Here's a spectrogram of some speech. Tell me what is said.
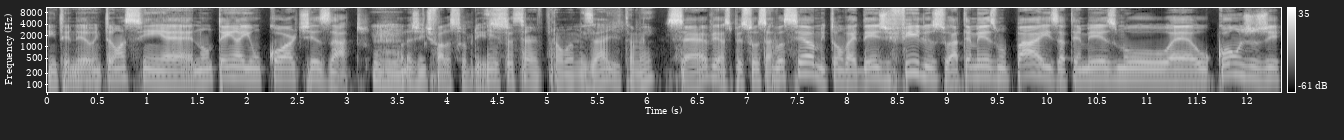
Entendeu? Então, assim, é, não tem aí um corte exato Uhum. quando a gente fala sobre isso. Isso serve pra uma amizade também? Serve as pessoas Tá. que você ama. Então vai desde filhos, até mesmo pais, até mesmo é, o cônjuge,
